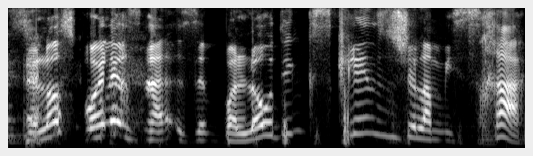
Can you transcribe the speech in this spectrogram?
זה לא ספוילר, זה, זה ב loading screens של המשחק.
